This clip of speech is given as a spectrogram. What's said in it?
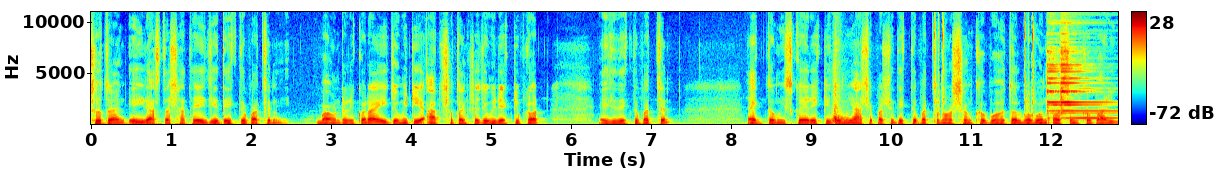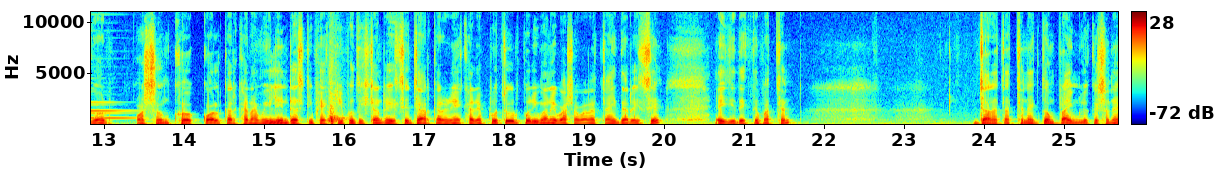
সুতরাং এই রাস্তার সাথে যে দেখতে পাচ্ছেন বাউন্ডারি করা এই জমিটি আট শতাংশ জমির একটি প্লট এই যে দেখতে পাচ্ছেন একদম স্কোয়ার একটি জমি, আশেপাশে দেখতে পাচ্ছেন অসংখ্য বহুতল ভবন, অসংখ্য বাড়িঘর, অসংখ্য কলকারখানা, মিল ইন্ডাস্ট্রি, ফ্যাক্টরি প্রতিষ্ঠান রয়েছে, যার কারণে এখানে প্রচুর পরিমাণে বাসা বাড়ার চাহিদা রয়েছে। এই যে দেখতে পাচ্ছেন, যারা চাচ্ছেন একদম প্রাইম লোকেশনে,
